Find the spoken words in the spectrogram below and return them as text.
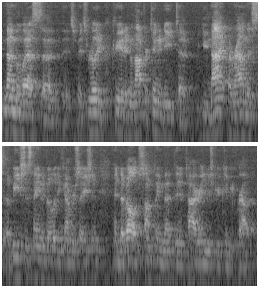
nonetheless, it's, it's really created an opportunity to unite around this beef sustainability conversation and develop something that the entire industry can be proud of.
